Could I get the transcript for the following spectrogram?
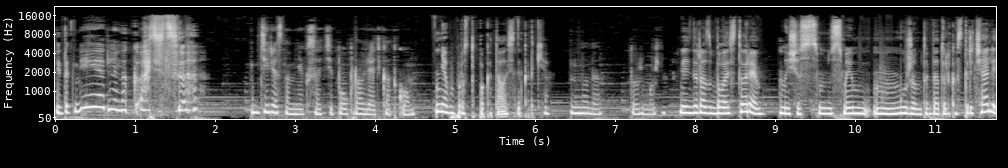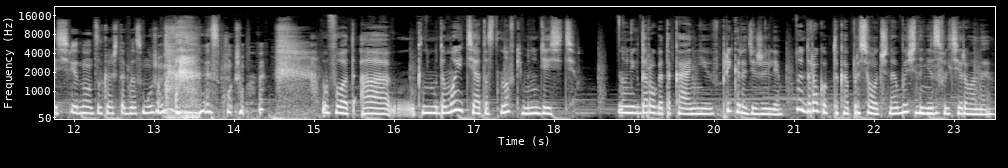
И так медленно катится. Интересно мне, кстати, поуправлять катком. я бы просто покаталась на катке. Ну да, тоже можно. У меня один раз была история. Мы еще с, с моим мужем тогда только встречались. Я думала, ты скажешь тогда с мужем. С мужем. Вот, а к нему домой идти от остановки минут 10. Ну, у них дорога такая, они в пригороде жили. Ну, и дорога такая проселочная, обычная, не Мгм. асфальтированная.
